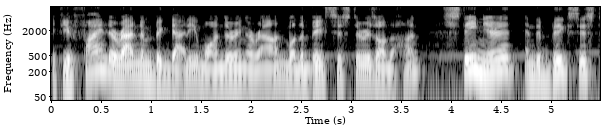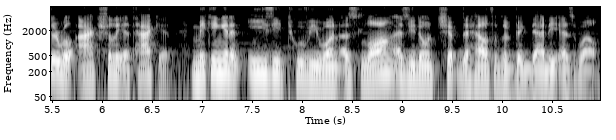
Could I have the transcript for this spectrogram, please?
If you find a random big daddy wandering around while the big sister is on the hunt, stay near it and the big sister will actually attack it, making it an easy 2v1 as long as you don't chip the health of the big daddy as well.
